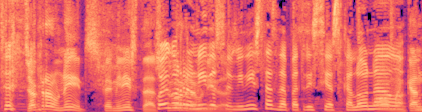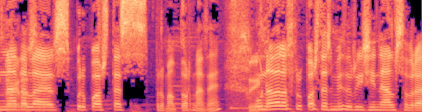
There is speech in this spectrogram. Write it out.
Jocs reunits, feministes. Juegos Reunidos. Feministes de Patricia Escalona, Oh, una de gràcies. les propostes... Però me'l tornes, eh? Sí. Una de les propostes més originals sobre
